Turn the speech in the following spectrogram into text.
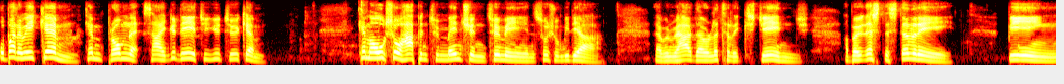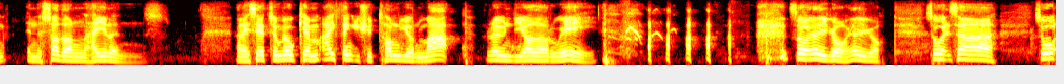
Oh, by the way, Kim, Kim Promnitz. Hi, good day to you too, Kim. Kim also happened to mention to me in social media uh, when we had our little exchange about this distillery being in the Southern Highlands. And I said to him, Well, Kim, I think you should turn your map round the other way. so there you go. There you go. So it's uh, so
